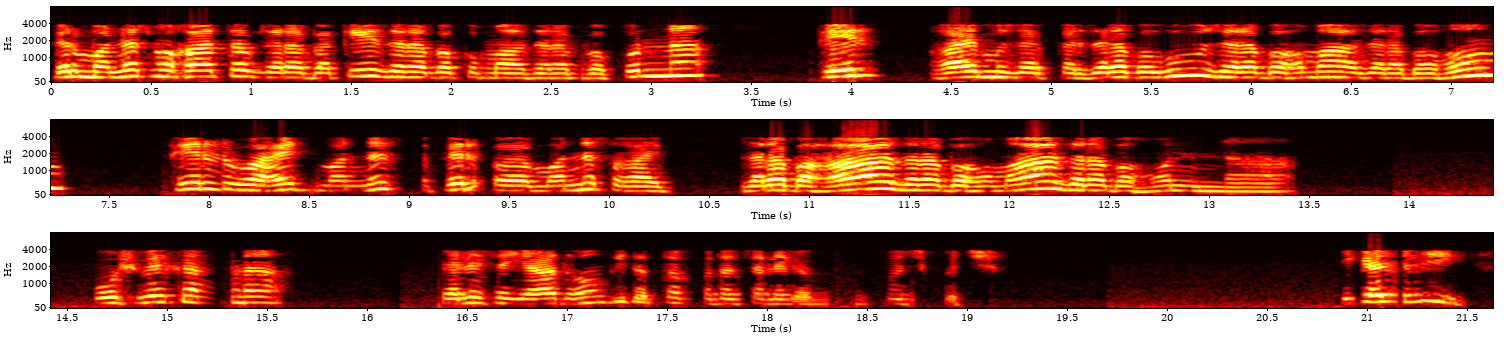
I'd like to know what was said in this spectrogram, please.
پھر منس مخاطب، ذرا بکی، ذرا بکما، ذرا بکن، پھر غائب مذکر، ذرا بہو، ذرا بہما، ذرا بہم، پھر واحد منس پھر منس غائب، ذرا بہا، ذرا بہما، ذرا بہن۔ پوشوے کرنا، پہلے سے یاد ہوں گی تو تب پتہ چلے گا کچھ کچھ۔ ٹھیک ہے جی؟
